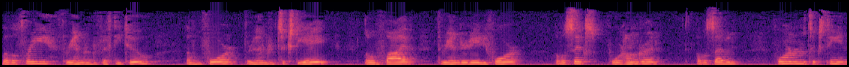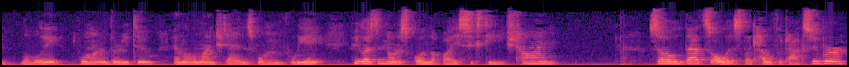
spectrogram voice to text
Level 3, 352. Level 4, 368. Level 5, 384, level 6, 400, level 7, 416, level 8, 432, and level 9 to 10 is 448. If you guys didn't notice, going up by 16 each time. So that's always like health attack super.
